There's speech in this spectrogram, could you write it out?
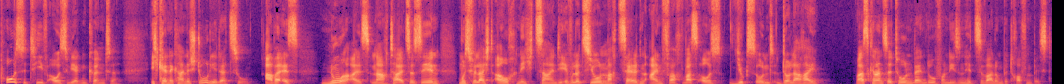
positiv auswirken könnte. Ich kenne keine Studie dazu, aber es nur als Nachteil zu sehen, muss vielleicht auch nicht sein. Die Evolution macht selten einfach was aus Jux und Dollerei. Was kannst du tun, wenn du von diesen Hitzewallungen betroffen bist?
